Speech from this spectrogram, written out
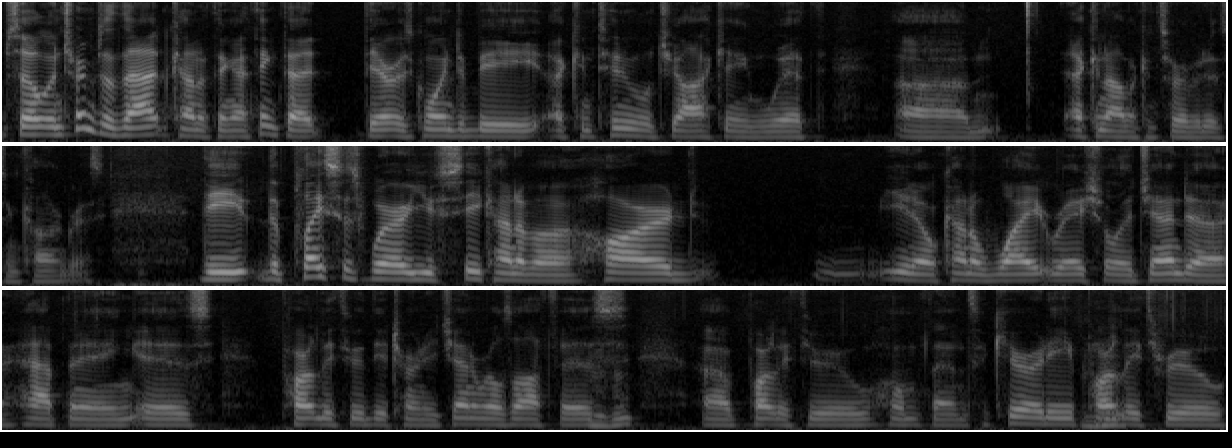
so in terms of that kind of thing, I think that there is going to be a continual jockeying with um, economic conservatives in Congress. The the places where you see kind of a hard, you know, kind of white racial agenda happening is partly through the Attorney General's office, mm-hmm. uh, partly through Homeland Security, mm-hmm. partly through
